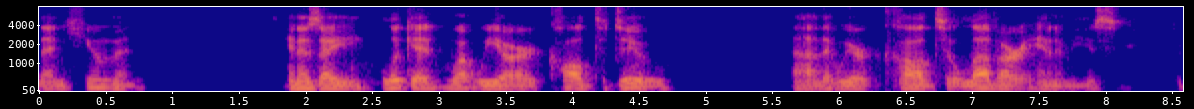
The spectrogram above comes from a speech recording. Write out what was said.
than human. And as I look at what we are called to do, uh, that we are called to love our enemies, to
